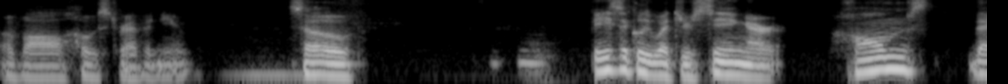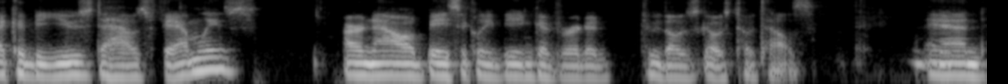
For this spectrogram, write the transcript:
of all host revenue. So basically, what you're seeing are homes that could be used to house families are now basically being converted to those ghost hotels. Mm-hmm. And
